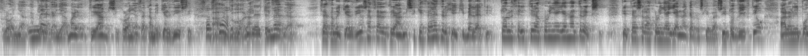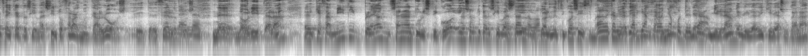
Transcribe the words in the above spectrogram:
χρόνια ναι. από το 19. Μάλλον 3,5 χρόνια θα είχαμε κερδίσει Σωστό τώρα. Λέτε, και ναι. βέβαια θα είχαμε κερδίσει αυτά τα 3,5 και θα έτρεχε εκεί η μελέτη. Τώρα θέλει 3 χρόνια για να τρέξει και 4 χρόνια για να κατασκευαστεί το δίκτυο. Άρα λοιπόν θα κατασκευαστεί το φράγμα καλώς ε, θέλω ναι, ναι. ναι, νωρίτερα ε, και θα μείνει πλέον σαν ένα τουριστικό έω να του κατασκευαστεί Κατάλαβα. το αρδευτικό σύστημα. Άρα καμιά δηλαδή, δεκαριά χρόνια χοντρικά. Ναι, μιλάμε δηλαδή, κυρία Σουκαρά,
